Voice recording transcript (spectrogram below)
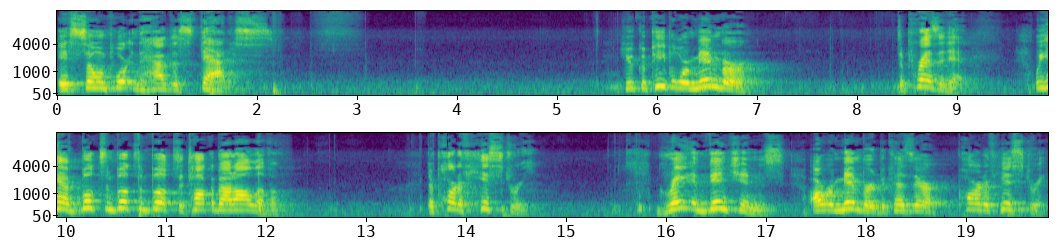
it's so important to have the status. Here could people remember the president? We have books and books and books that talk about all of them. They're part of history. Great inventions are remembered because they're part of history.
